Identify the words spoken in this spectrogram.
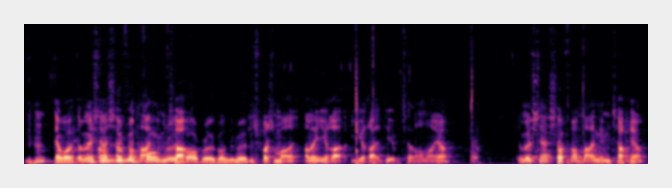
Mhm, jawohl. Dann möchte ich Herrschaft noch einen angenehmen Corporal, Tag. Corporal. Ich bräuchte mal einmal Ihre, Ihre ID bitte nochmal, ja? Dann möchte ich Herrschaft noch einen angenehmen Tag, ja?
